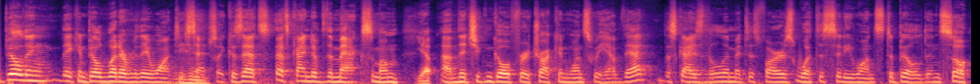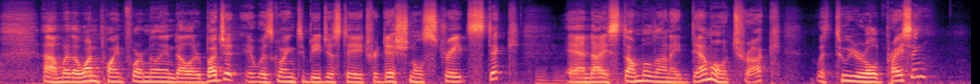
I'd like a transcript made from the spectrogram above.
building they can build whatever they want essentially, because that's that's kind of the maximum Yep. um, that you can go for a truck. And once we have that, the sky's the limit as far as what the city wants to build. And so, um, with a 1.4 million dollar budget, it was going to be just a traditional straight stick. And I stumbled on a demo truck with two year old pricing.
